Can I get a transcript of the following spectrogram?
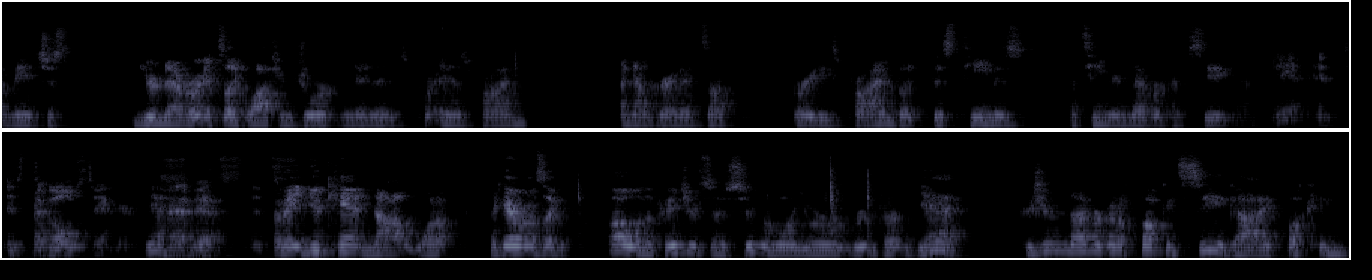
I mean, it's just you're never. It's like watching Jordan in his in his prime. And now, granted, it's not Brady's prime, but this team is a team you're never going to see again. Yeah, it's, it's the gold standard. Yeah. Yeah. It's, it's, I mean, you can't not want to. Like everyone's like, oh, when the Patriots in the Super Bowl, you were rooting for them. Yeah, because you're never going to fucking see a guy fucking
